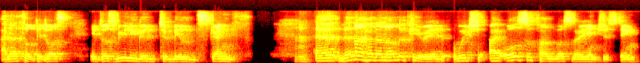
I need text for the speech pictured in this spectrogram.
and I thought it was it was really good to build strength Mm. And then I had another period which I also found was very interesting,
